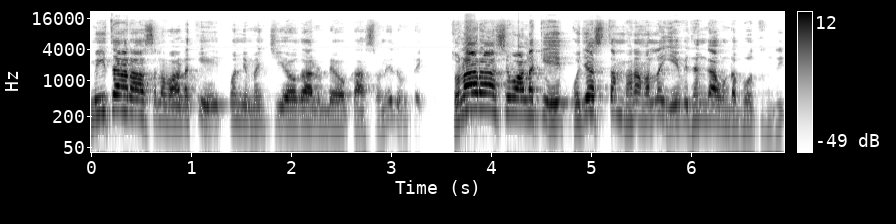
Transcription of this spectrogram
మిగతా రాశుల వాళ్ళకి కొన్ని మంచి యోగాలు ఉండే అవకాశం అనేది ఉంటాయి. తులారాశి వాళ్ళకి కుజస్తంభన వల్ల ఏ విధంగా ఉండబోతుంది?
